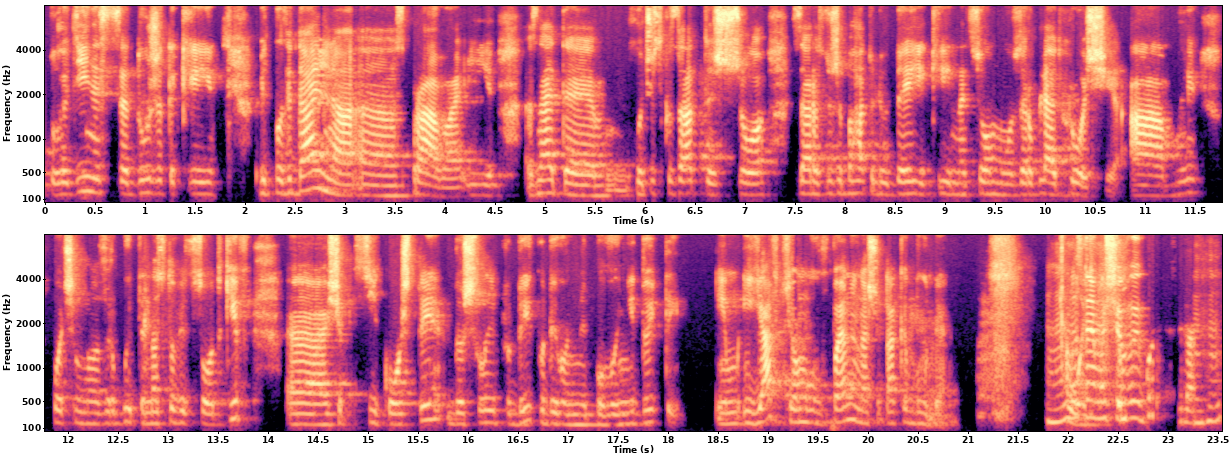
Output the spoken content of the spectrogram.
благодійність це дуже такий відповідальна е, справа. І знаєте, хочу сказати, що зараз дуже багато людей, які на цьому заробляють гроші. А ми хочемо зробити на 100%, е, щоб ці кошти дійшли туди, куди вони повинні дойти. І, і я в цьому впевнена, що так і буде. Ми Ось. знаємо, що ви. Мгм.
